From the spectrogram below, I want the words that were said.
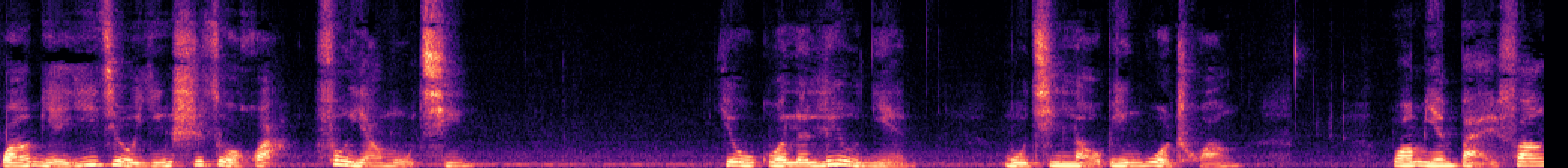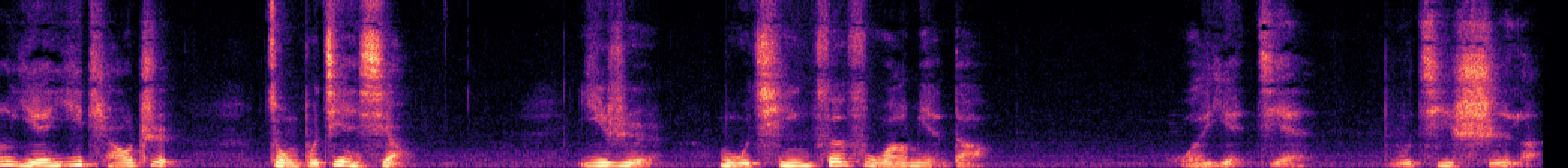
王冕依旧吟诗作画，奉养母亲。又过了六年，母亲老病卧床，王冕百方研医调治，总不见效。一日，母亲吩咐王冕道。我眼见不济事了，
